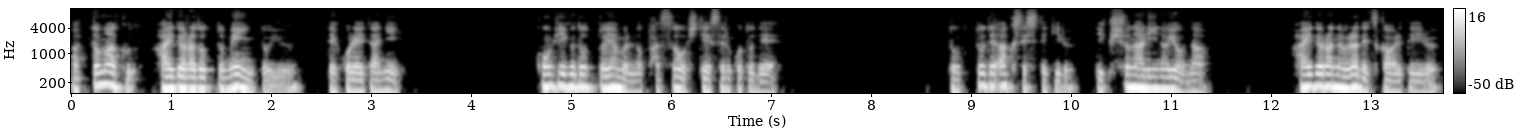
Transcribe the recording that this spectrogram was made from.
アットマーク hydra.main というデコレーターに config.yaml のパスを指定することで、ドットでアクセスできるディクショナリーのようなハイドラの裏で使われている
